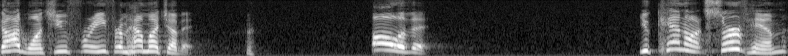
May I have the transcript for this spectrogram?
God wants you free from how much of it? All of it. You cannot serve Him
